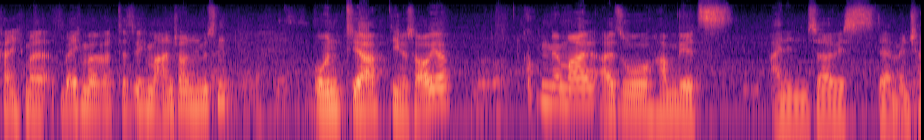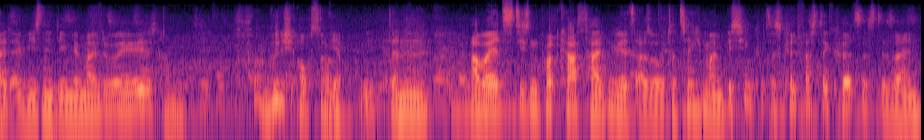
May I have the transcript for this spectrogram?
Kann ich mal, werde ich mal tatsächlich mal anschauen müssen. Und ja, Dinosaurier gucken wir mal. Also haben wir jetzt einen Service der Menschheit erwiesen, indem wir mal darüber geredet haben. Würde ich auch sagen. Ja, dann, aber jetzt diesen Podcast halten wir jetzt also tatsächlich mal ein bisschen kürzer. Das könnte fast der kürzeste sein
